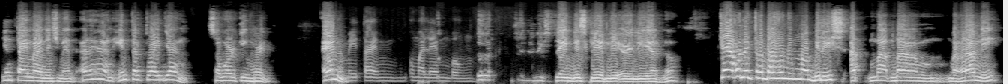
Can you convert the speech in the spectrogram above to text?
yung time management, ano yan, intertwined yan sa working hard. And May time umalembong. should have explained this clearly earlier, no? Kaya ako nagtrabaho ng mabilis at ma, ma, marami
